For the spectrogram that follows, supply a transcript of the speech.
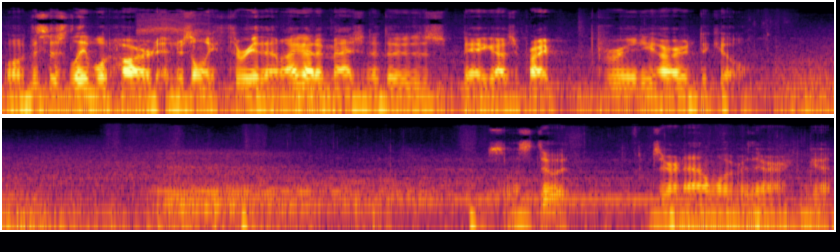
Well, if this is labeled hard and there's only three of them, I gotta imagine that those bad guys are probably pretty hard to kill. So let's do it. Is there an animal over there I can get?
